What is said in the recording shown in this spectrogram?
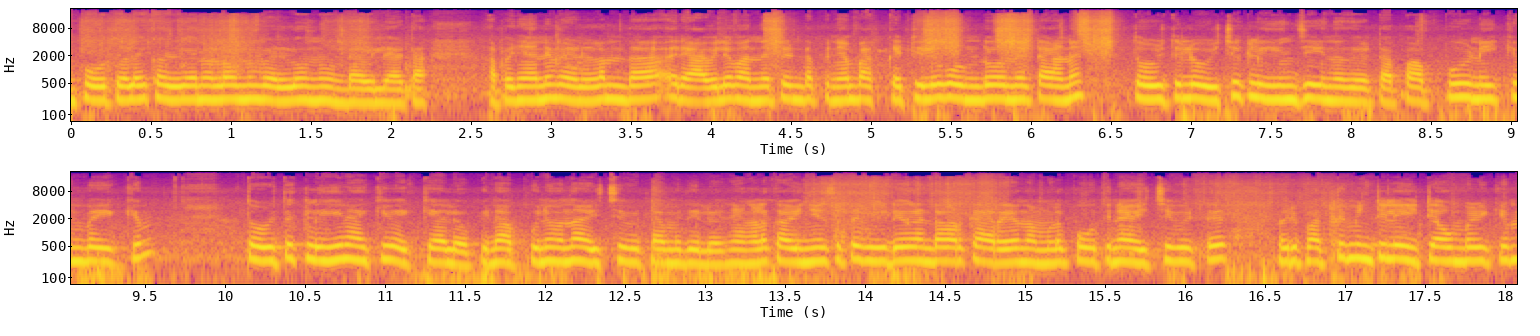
പോത്തുകളെ കഴുകാനുള്ള ഒന്നും വെള്ളമൊന്നും ഉണ്ടാവില്ല കേട്ടോ. അപ്പോൾ ഞാൻ വെള്ളം എന്താ രാവിലെ വന്നിട്ടുണ്ട്. അപ്പോൾ ഞാൻ ബക്കറ്റിൽ കൊണ്ടുവന്നിട്ടാണ് തൊഴുത്തിൽ ഒഴിച്ച് ക്ലീൻ ചെയ്യുന്നത് കേട്ടോ. അപ്പോൾ അപ്പു എണീക്കുമ്പോഴേക്കും തൊഴുത്ത് ക്ലീൻ ആക്കി വെക്കാമല്ലോ പിന്നെ അപ്പുനെ ഒന്ന് അഴിച്ചു വിട്ടാൽ മതിയല്ലോ. ഞങ്ങൾ കഴിഞ്ഞ ദിവസത്തെ വീഡിയോ കണ്ടവർക്ക് അറിയാം. നമ്മൾ പോത്തിനെ അഴിച്ചു വിട്ട് ഒരു പത്ത് മിനിറ്റ് ലേറ്റ് ആകുമ്പോഴേക്കും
